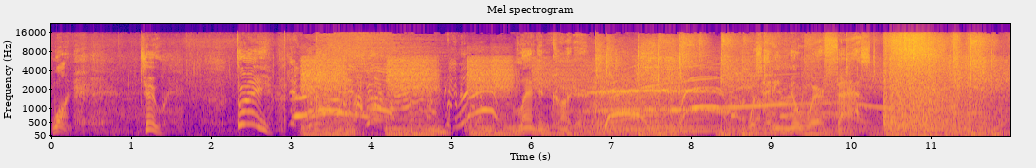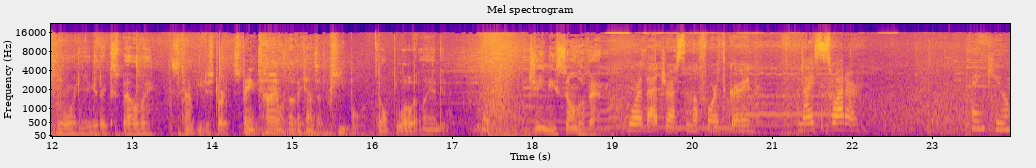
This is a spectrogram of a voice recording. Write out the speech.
One, two, three! Landon Carter was heading nowhere fast. What, are you gonna expel me? It's time for you to start spending time with other kinds of people. Don't blow it, Landon. Jamie Sullivan Wore that dress in the fourth grade. Nice sweater. Thank you.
